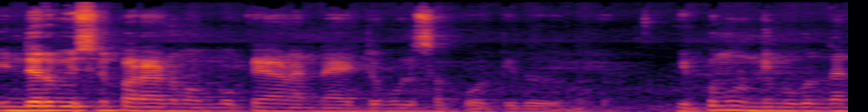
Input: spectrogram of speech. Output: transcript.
ഇന്റർവ്യൂസിലും പറയാണ് മമ്മൂക്കയാണ് എന്നെ ഏറ്റവും കൂടുതൽ സപ്പോർട്ട് ചെയ്തത് എന്നൊക്കെ. ഇപ്പം ഉണ്ണിമുകുന്ദൻ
